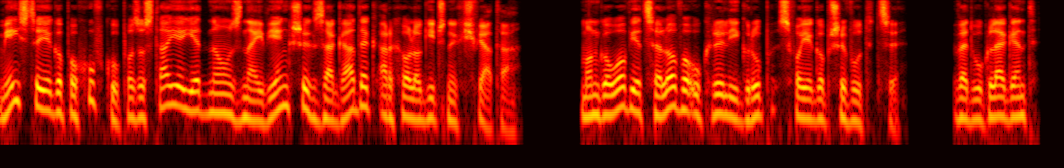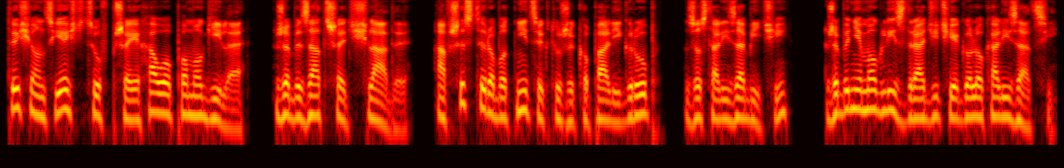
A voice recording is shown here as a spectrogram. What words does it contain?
miejsce jego pochówku pozostaje jedną z największych zagadek archeologicznych świata. Mongołowie celowo ukryli grób swojego przywódcy. Według legend tysiąc jeźdźców przejechało po mogile, żeby zatrzeć ślady, a wszyscy robotnicy, którzy kopali grób, zostali zabici, żeby nie mogli zdradzić jego lokalizacji.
